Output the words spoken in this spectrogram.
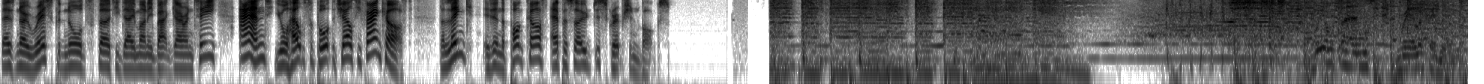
There's no risk with Nord's 30 day money back guarantee, and you'll help support the Chelsea Fancast. The link is in the podcast episode description box. Real fans, real opinions.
